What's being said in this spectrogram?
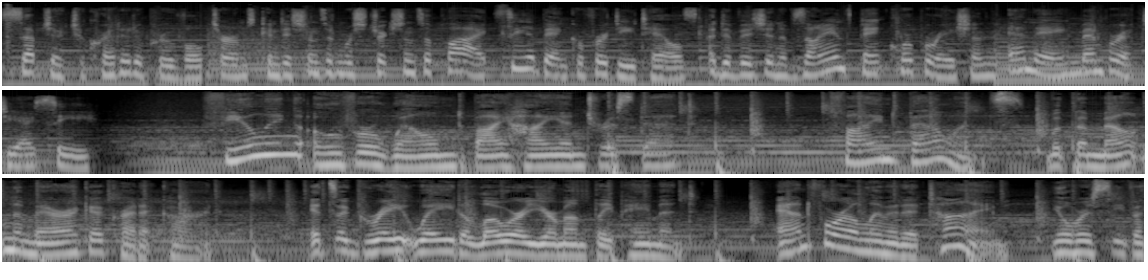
Subject to credit approval, terms, conditions, and restrictions apply. See a banker for details. A division of Zions Bank Corporation, N.A., member FDIC. Feeling overwhelmed by high interest debt? Find balance with the Mountain America credit card. It's a great way to lower your monthly payment. And for a limited time, you'll receive a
